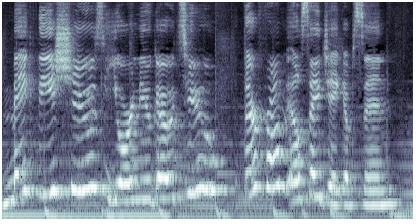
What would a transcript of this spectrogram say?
Make these shoes your new go-to. They're from Ilse Jacobsen.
